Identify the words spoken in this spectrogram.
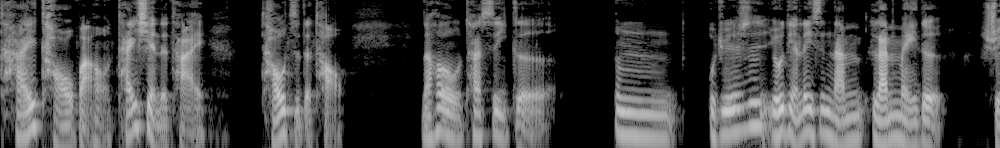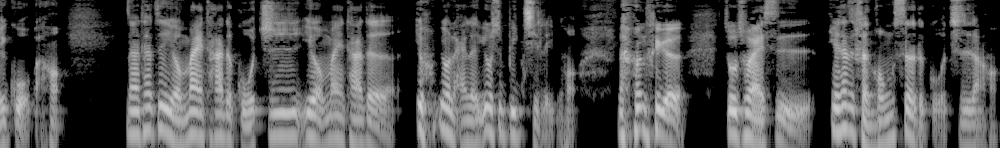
苔桃吧？哦，苔藓的苔，桃子的桃。然后它是一个，嗯，我觉得是有点类似蓝蓝莓的水果吧？哈。那他这里有卖他的果汁，也有卖他的，又又来了，又是冰淇淋齁。然后那个做出来是，因为它是粉红色的果汁啊齁。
